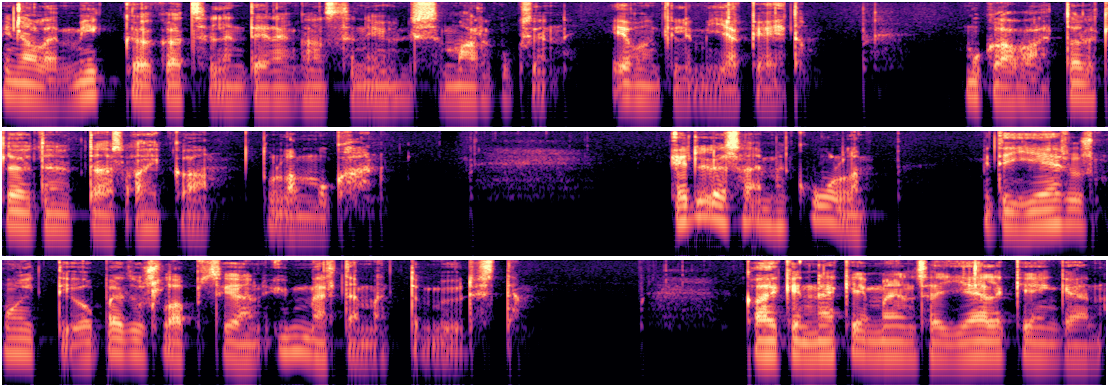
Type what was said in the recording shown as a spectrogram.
Minä olen Mikko ja katselen teidän kanssani yhdessä Markuksen evankeliumin jakeita. Mukavaa, että olet löytänyt taas aikaa tulla mukaan. Edellä saimme kuulla, miten Jeesus moitti opetuslapsiaan ymmärtämättömyydestä. Kaiken näkemänsä jälkeenkään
